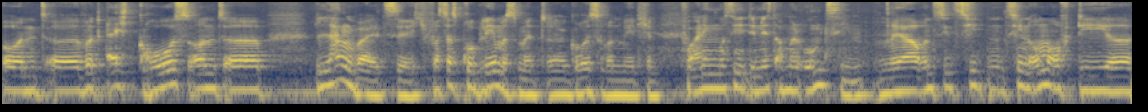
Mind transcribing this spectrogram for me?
und äh, wird echt groß und äh, langweilt sich, was das Problem ist mit äh, größeren Mädchen. Vor allen Dingen muss sie demnächst auch mal umziehen. Ja, und sie zieht, ziehen um auf die äh,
